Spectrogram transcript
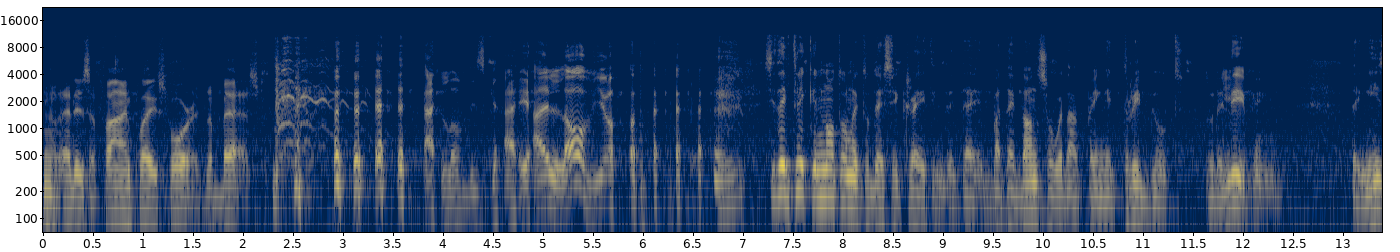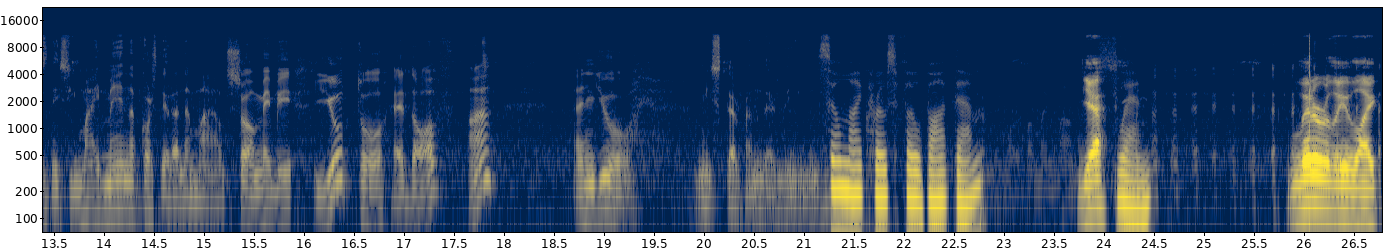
Well, that is a fine place for it, the best. I love this guy. I love you. See, they've taken not only to desecrating the dead, but they've done so without paying a tribute to the living. Thing is, they see my men, of course they run them out. So maybe you two head off, huh? And you, Mr. Van der Linde. So Microsfo bought them? Yeah. When? Literally like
